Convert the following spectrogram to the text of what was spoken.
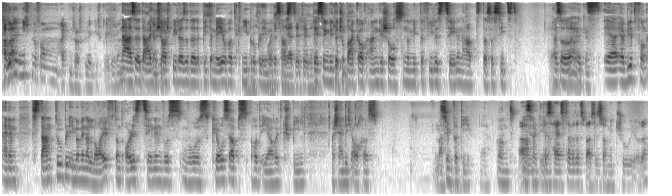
Aber Wurde nicht nur vom alten Schauspieler gespielt, oder? na, also der alte Schauspieler, also der, der Peter Mayo hat Knieprobleme, das heißt, Ja, der- der- deswegen wird der Chewbacca auch angeschossen, damit er viele Szenen hat, dass er sitzt. Also Ah, okay. jetzt, er, er wird von einem Stunt-Double immer, wenn er läuft und alle Szenen, wo es Close-Ups hat er halt gespielt, wahrscheinlich auch aus Sympathie. Ja. Und Ähm, ist halt eher. das heißt aber, das war es jetzt auch mit Chewie, oder?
